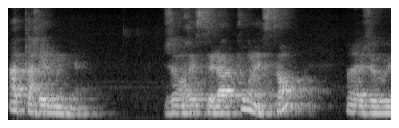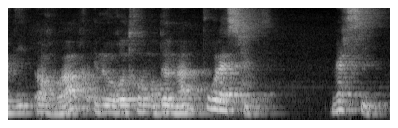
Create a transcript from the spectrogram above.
à Paris-le-Monial. J'en reste là pour l'instant. Voilà, je vous dis au revoir et nous nous retrouvons demain pour la suite. Merci.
